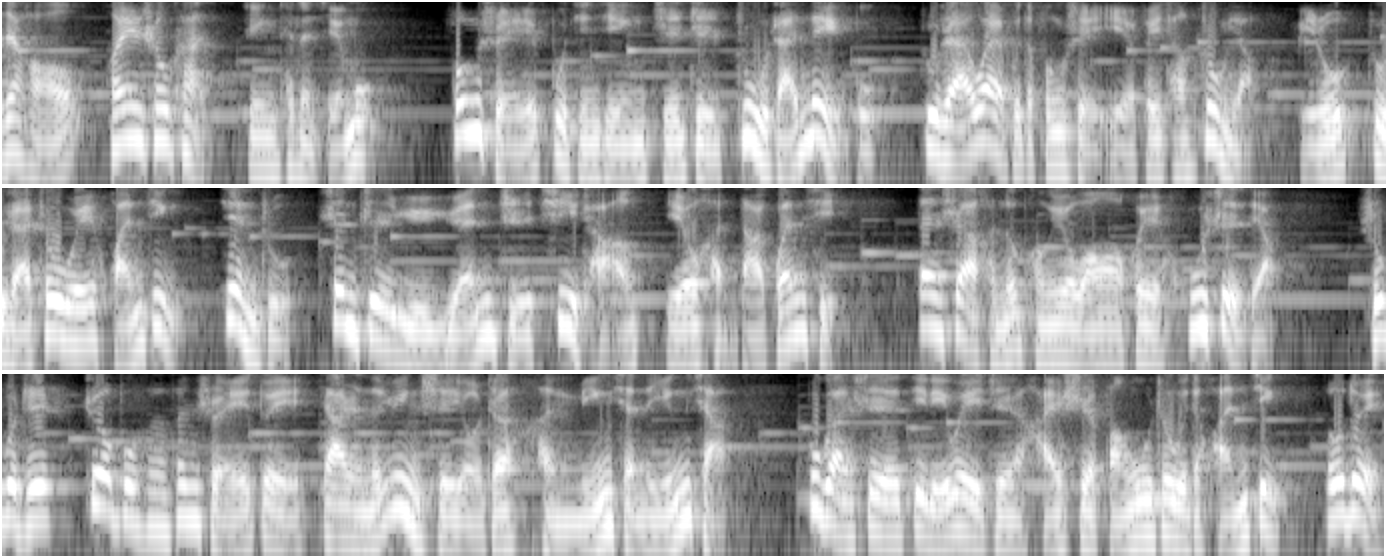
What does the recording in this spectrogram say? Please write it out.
家好，欢迎收看今天的节目。风水不仅仅只指住宅内部，住宅外部的风水也非常重要。比如住宅周围环境、建筑，甚至与原址气场也有很大关系。但是啊，很多朋友往往会忽视掉，殊不知这部分风水对家人的运势有着很明显的影响。不管是地理位置，还是房屋周围的环境，都对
